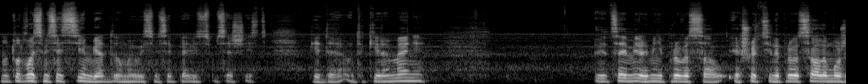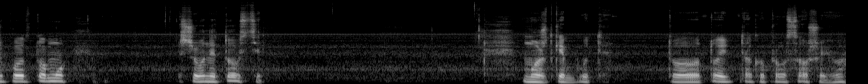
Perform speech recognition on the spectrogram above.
Ну тут 87, я думаю, 85-86 піде. Отакі ремені. І цей ремінь провисав. Якщо ці не провисали, може по тому, що вони товсті. Може таке бути. То той так і провисав, що його.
